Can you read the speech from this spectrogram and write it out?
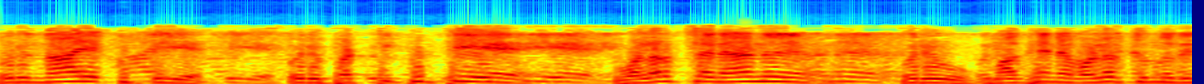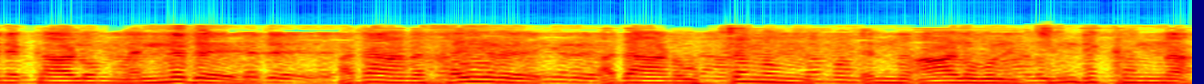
ഒരു നായക്കുട്ടിയെ ഒരു പട്ടിക്കുട്ടിയെ വളർത്തലാണ്. ഒരു മകനെ വളർത്തുന്നതിനേക്കാളും നല്ലത്. അതാണ് ഹൈറ് അതാണ് ഉത്തമം എന്ന് ആളുകൾ ചിന്തിക്കുന്ന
